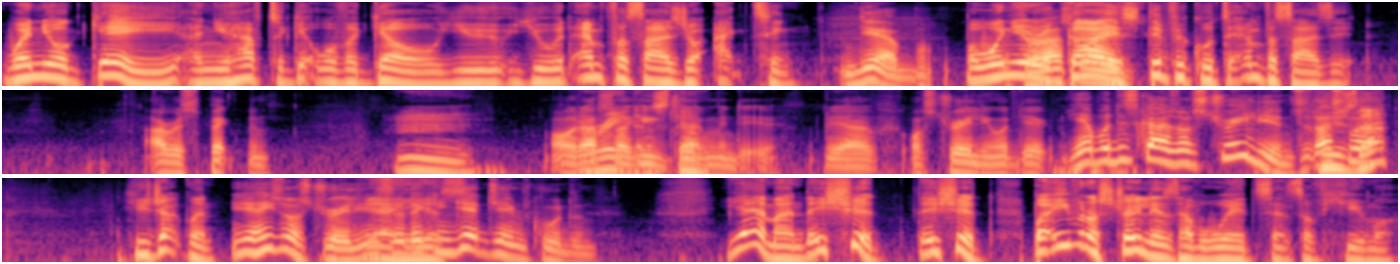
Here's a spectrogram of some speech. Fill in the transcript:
when you're gay and you have to get with a girl, you you would emphasize your acting. Yeah, but But when So you're a that's why guy, it's- difficult to emphasize it. I respect them. Hmm. Oh, that's rate that Hugh still. Jackman did it. Yeah, Australian. What? Yeah, yeah, but this guy's Australian, so that's Who's why. that? Hugh Jackman. Yeah, he's Australian, Yeah, so he they can is. get James Corden. Yeah, man, they should. They should. But even Australians have a weird sense of humor.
